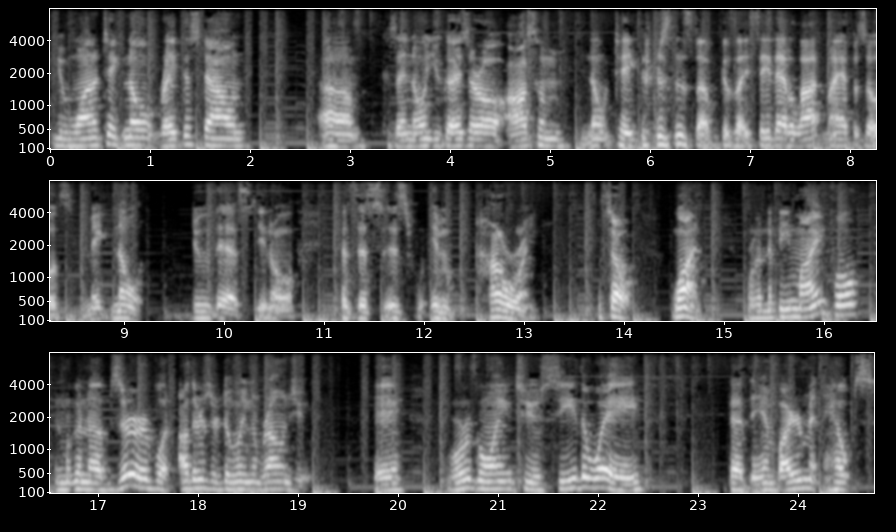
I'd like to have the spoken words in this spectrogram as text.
you want to take note, write this down, because um, I know you guys are all awesome note takers and stuff, because I say that a lot in my episodes. Make note, do this, you know, because this is empowering. So, one, we're going to be mindful and we're going to observe what others are doing around you. Okay we're going to see the way that the environment helps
